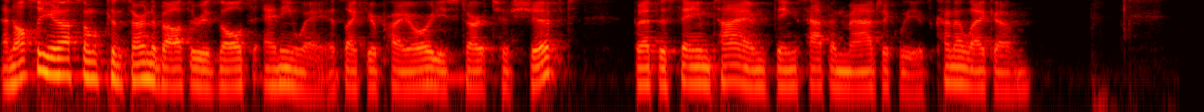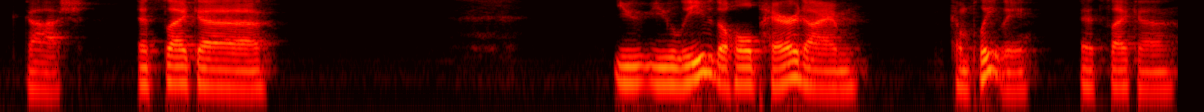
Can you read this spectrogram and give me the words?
and also you're not so concerned about the results anyway. It's like your priorities start to shift, but at the same time, things happen magically. It's kind of like um, gosh it's like a uh, you you leave the whole paradigm completely. It's like a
